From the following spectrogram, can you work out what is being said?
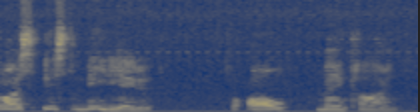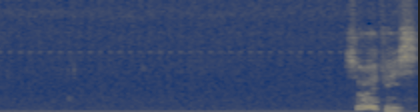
Christ is the mediator for all mankind. So if he's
